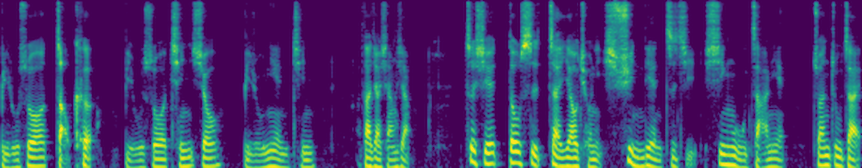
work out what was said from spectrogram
比如说早课，比如说清修，比如念经。大家想想，这些都是在要求你训练自己心无杂念，专注在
